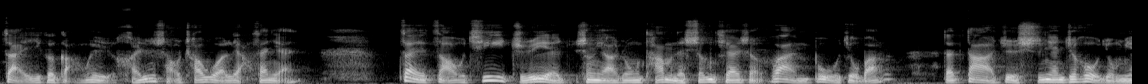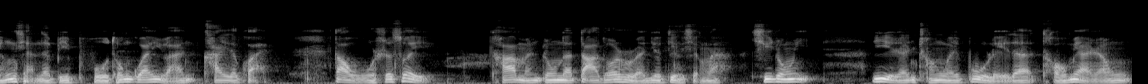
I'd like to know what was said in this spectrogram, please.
在一个岗位很少超过两三年。在早期职业生涯中，他们的升迁是按部就班，但大致十年之后就明显的比普通官员开得快。到五十岁，他们中的大多数人就定型了，其中一人成为部里的头面人物，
